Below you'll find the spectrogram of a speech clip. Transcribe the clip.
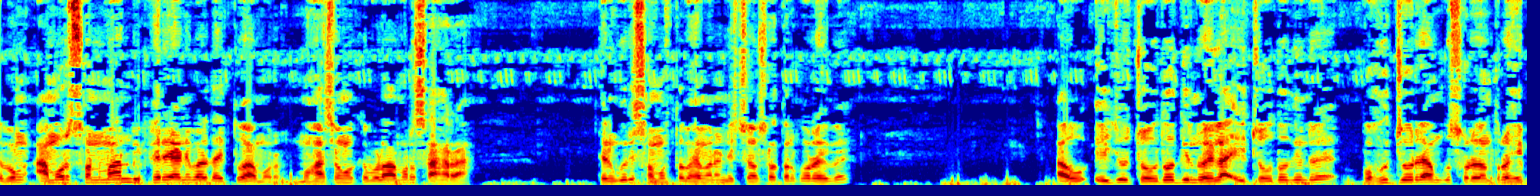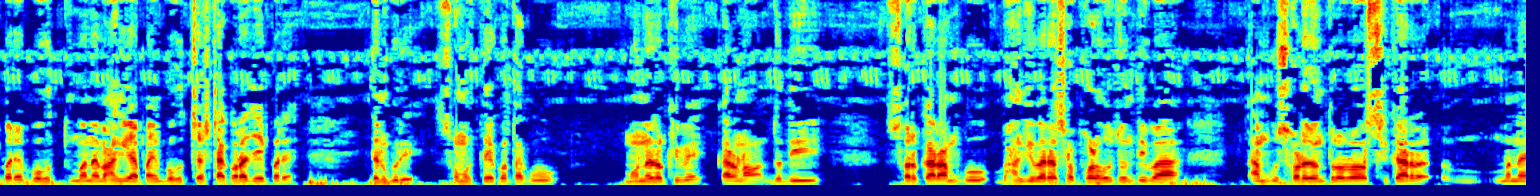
ଏବଂ ଆମର ସମ୍ମାନ ବି ଫେରାଇ ଆଣିବାର ଦାୟିତ୍ୱ ଆମର ମହାସଂଘ କେବଳ ଆମର ସାହାରା ତେଣୁକରି ସମସ୍ତ ଭାଇମାନେ ନିଶ୍ଚୟ ସତର୍କ ରହିବେ ଆଉ ଏଇ ଯେଉଁ ଚଉଦ ଦିନ ରହିଲା ଏଇ ଚଉଦ ଦିନରେ ବହୁତ ଜୋରରେ ଆମକୁ ଷଡ଼ଯନ୍ତ୍ର ହେଇପାରେ ବହୁତ ମାନେ ଭାଙ୍ଗିବା ପାଇଁ ବହୁତ ଚେଷ୍ଟା କରାଯାଇପାରେ ତେଣୁକରି ସମସ୍ତେ ଏ କଥାକୁ ମନେ ରଖିବେ କାରଣ ଯଦି ସରକାର ଆମକୁ ଭାଙ୍ଗିବାରେ ସଫଳ ହେଉଛନ୍ତି ବା ଆମକୁ ଷଡ଼ଯନ୍ତ୍ରର ଶିକାର ମାନେ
